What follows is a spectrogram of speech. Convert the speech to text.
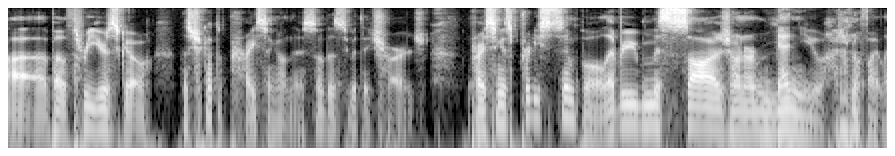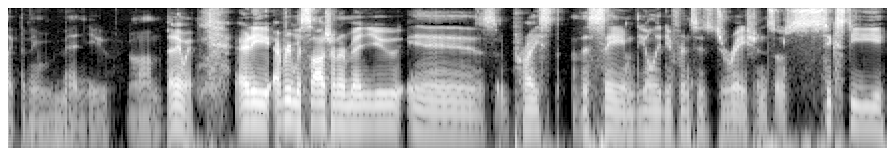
uh, about three years ago. Let's check out the pricing on this. So let's see what they charge. Pricing is pretty simple. Every massage on our menu, I don't know if I like the name menu, um, but anyway, any every massage on our menu is priced the same. The only difference is duration. So 60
